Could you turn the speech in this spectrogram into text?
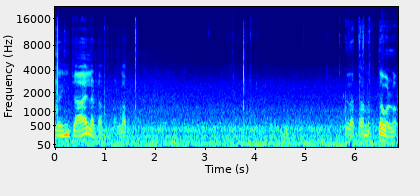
ഇത് കഴിഞ്ഞ് ചായ അല്ല കേട്ടോ വെള്ളം. നല്ല തണുത്ത വെള്ളം.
